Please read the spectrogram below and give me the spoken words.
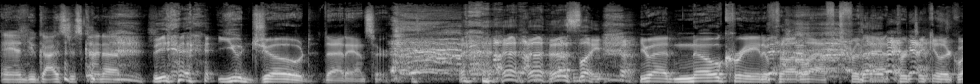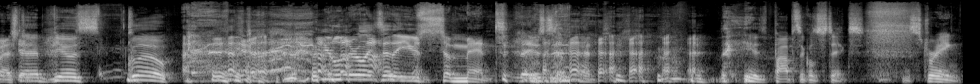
And you guys just kind of you jode that answer. it's like you had no creative thought left for that particular question. use glue. You literally said that they use cement. his popsicle sticks and string.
